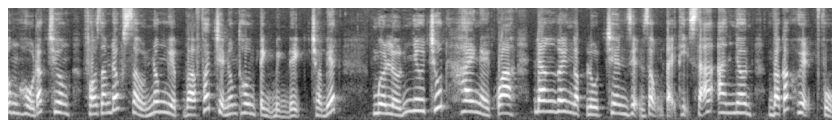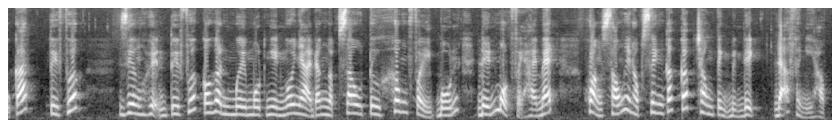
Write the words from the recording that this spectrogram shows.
Ông Hồ Đắc Trương, Phó Giám đốc Sở Nông nghiệp và Phát triển Nông thôn tỉnh Bình Định cho biết, mưa lớn như chút hai ngày qua đang gây ngập lụt trên diện rộng tại thị xã An Nhơn và các huyện Phủ Cát, Tuy Phước. Riêng huyện Tuy Phước có gần 11.000 ngôi nhà đang ngập sâu từ 0,4 đến 1,2 mét. Khoảng 6.000 học sinh các cấp trong tỉnh Bình Định đã phải nghỉ học.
